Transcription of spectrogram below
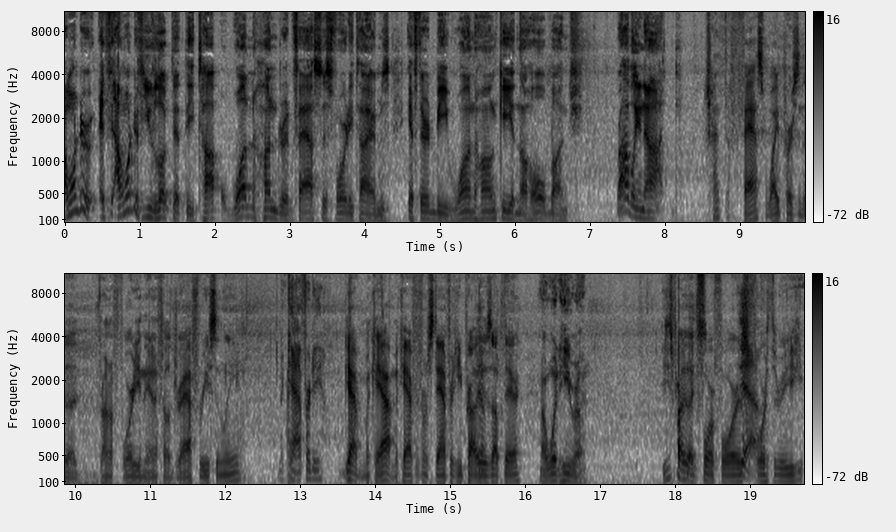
I wonder if I wonder if you looked at the top 100 fastest 40 times, if there'd be one honky in the whole bunch. Probably not. Trying the fast white person to run a 40 in the NFL draft recently. McCafferty. Yeah, McCa- yeah, McCaffrey from Stanford. He probably Yep. was up there. Or would he run? He's probably like four fours, Yeah. four three.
